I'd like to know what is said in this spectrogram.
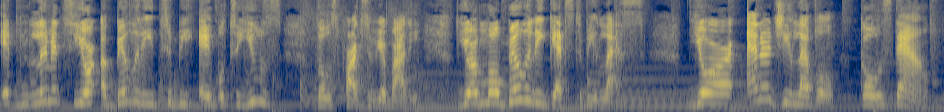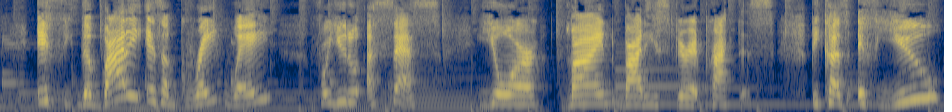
it limits your ability to be able to use those parts of your body. Your mobility gets to be less your energy level goes down. If the body is a great way for you to assess your mind, body, spirit practice. Because if you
